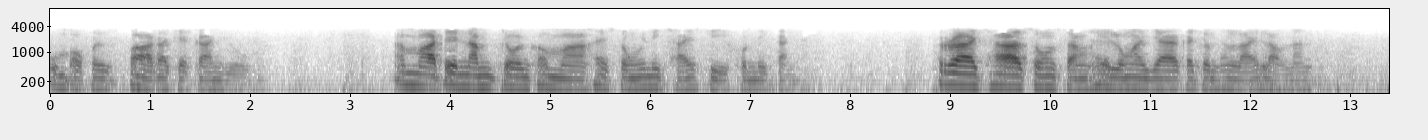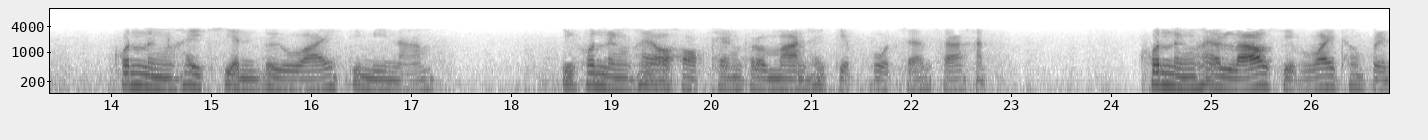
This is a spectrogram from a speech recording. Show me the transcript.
อุ้มออกไปฝ้าราชการอยู่อามาตได้นำโจรเข้ามาให้ทรงวินิจฉัยสี่คนด้วยกัน ราชาทรงสั่งให้ลงอาญากระจนทั้งหลายเหล่านั้น คนหนึ่งให้เคี่ยนด้วยไว้ที่มีหนามอีกคนหนึ่งให้เอาหอกแทงทรมานให้เจ็บปวดแสนสาหัส คนหนึ่งให้เล้าสิบไว้ทั้งเป็น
